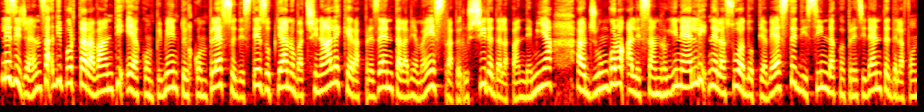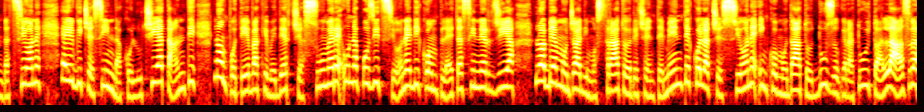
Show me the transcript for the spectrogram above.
L'esigenza di portare avanti e a compimento il complesso complesso ed esteso piano vaccinale che rappresenta la via maestra per uscire dalla pandemia, aggiungono Alessandro Ghinelli nella sua doppia veste di sindaco e presidente della fondazione e il vice sindaco Lucia Tanti non poteva che vederci assumere una posizione di completa sinergia. Lo abbiamo già dimostrato recentemente con la cessione incomodato d'uso gratuito all'ASL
